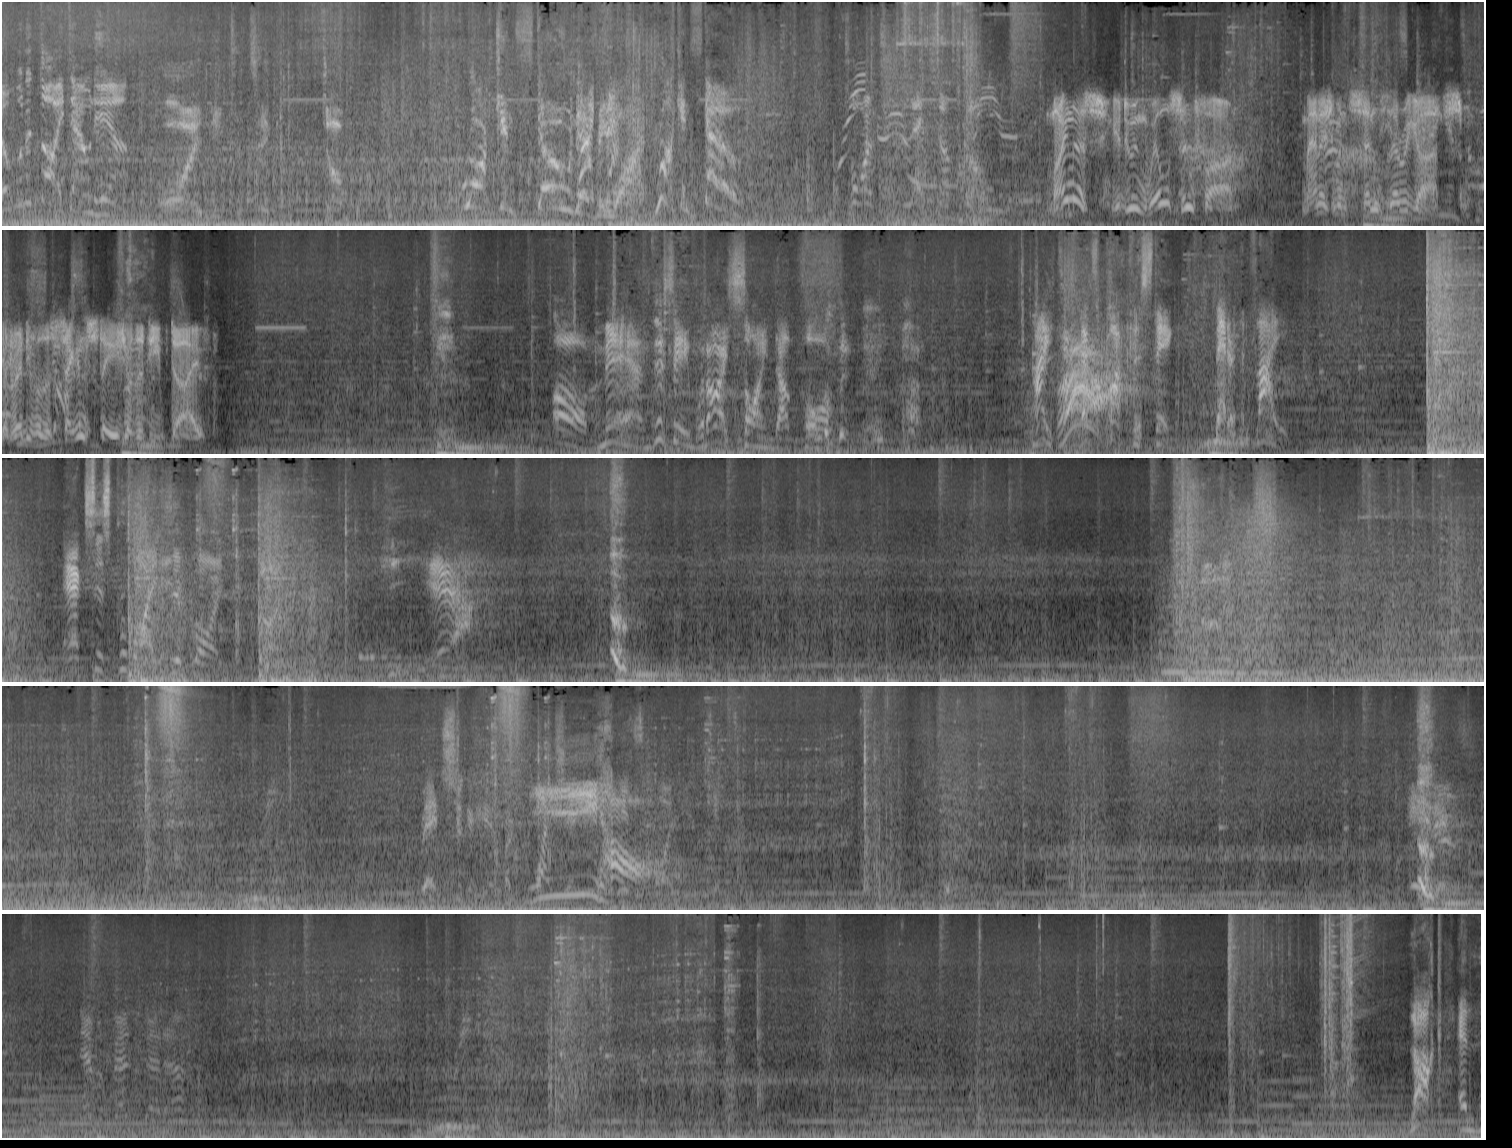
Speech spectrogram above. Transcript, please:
Don't want to die down here! I need to take a dump. Rock and stone, everyone! Rock and stone! Time to let some go. Minus, you're doing well so far. Management sends their regards. Get ready for the second stage of the deep dive. Oh man, this ain't what I signed up for. Hey, let's pop this thing! Better than flying! Access provided. Zip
